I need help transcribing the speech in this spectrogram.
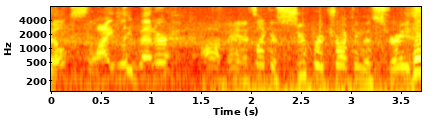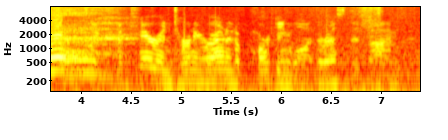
Felt slightly better. Oh man, it's like a super truck in the straight. it's like a Karen turning around in a parking lot the rest of the time.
